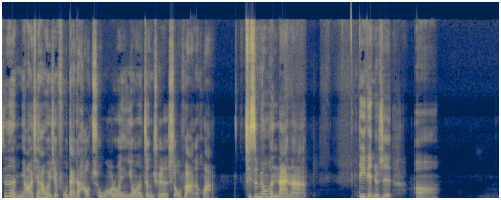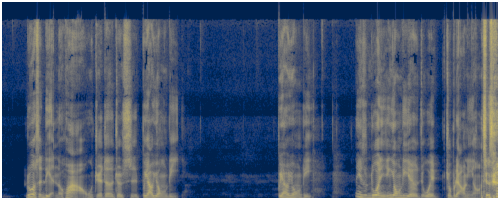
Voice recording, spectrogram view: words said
真的很妙，而且它有一些附带的好处哦。如果你用了正确的手法的话，其实没有很难啊。第一点就是，呃，如果是脸的话，我觉得就是不要用力，不要用力。那你说，如果你已经用力了，我也救不了你哦。就是，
